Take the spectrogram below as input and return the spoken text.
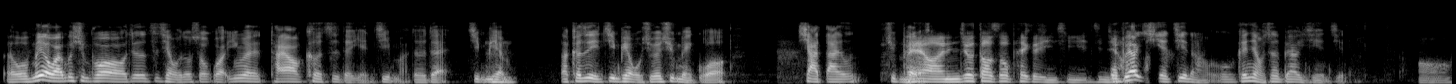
呃我没有玩 Vision Pro，就是之前我都说过，因为它要克制的眼镜嘛，对不对？镜片，嗯，那克制眼镜片，我觉得去美国下单去配。没有啊，你就到时候配个隐形眼镜。我不要隐形眼镜啊！我跟你讲，我真的不要隐形眼镜。哦，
